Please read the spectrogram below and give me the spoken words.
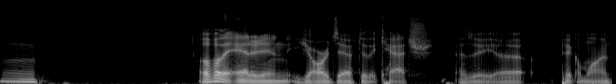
Hmm. I love how they added in yards after the catch as a uh, pick 'em line.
